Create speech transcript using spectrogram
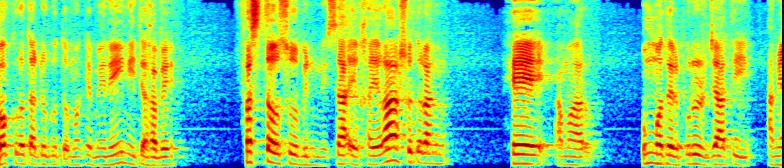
বক্রতাটুকু তোমাকে মেনেই নিতে হবে। ফস্তাউসুবিন নিসা এ খাইরা সুতরাং হে আমার উম্মতের পুরুষ জাতি, আমি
